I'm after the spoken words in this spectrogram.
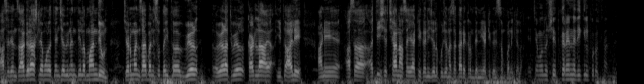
असं त्यांचा आग्रह असल्यामुळं त्यांच्या विनंतीला मान देऊन चेअरमन साहेबांनी सुद्धा इथं वेळ वेळात वेळ काढला इथं आले आणि असा अतिशय छान असा या ठिकाणी जलपूजनाचा कार्यक्रम त्यांनी या ठिकाणी संपन्न केला. याच्यामधून शेतकऱ्यांना देखील प्रोत्साहन मिळतं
